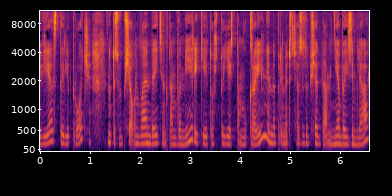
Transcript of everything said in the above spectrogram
невесты или прочее. Ну, то есть вообще онлайн-дейтинг там в Америке и то, что есть там в Украине, например, сейчас это вообще там небо и земля,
